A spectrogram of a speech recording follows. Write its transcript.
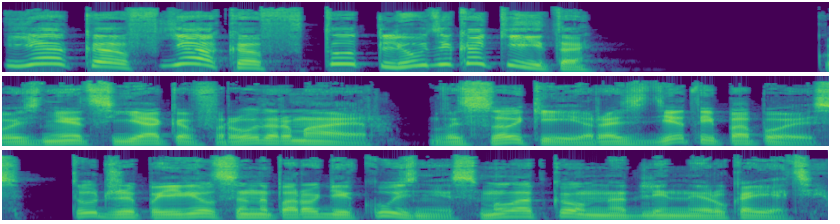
«Яков, Яков, тут люди какие-то!» «Кузнец Яков Рудермайер», Высокий, раздетый по пояс, тут же появился на пороге кузни с молотком на длинной рукояти.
